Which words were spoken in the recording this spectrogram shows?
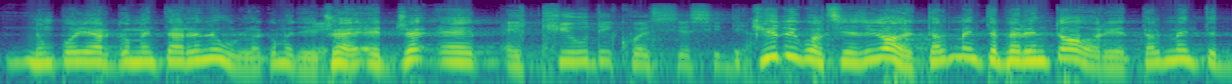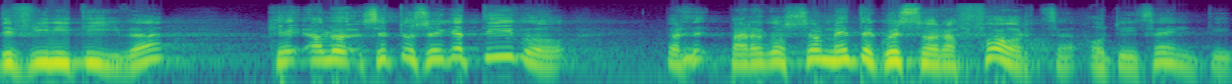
non puoi argomentare nulla, come dire, cioè è, è, e chiudi qualsiasi dialogo. Chiudi qualsiasi cosa, è talmente perentoria, è talmente definitiva che allora, se tu sei cattivo, paradossalmente questo rafforza, o ti senti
